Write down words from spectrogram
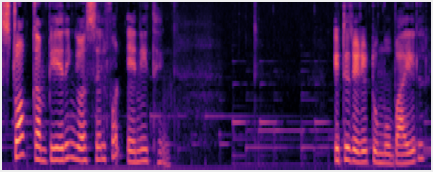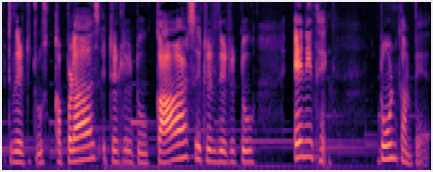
Stop comparing yourself for anything. It is related to mobile, it is related to kapadas, it is related to cars, it is related to anything. Don't compare.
